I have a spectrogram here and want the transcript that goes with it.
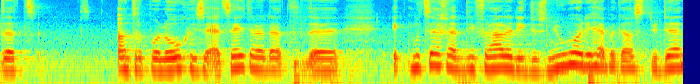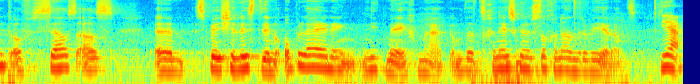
dat antropologische, et cetera, dat, uh, ik moet zeggen, die verhalen die ik dus nu hoor, die heb ik als student of zelfs als um, specialisten in opleiding niet meegemaakt. Omdat geneeskunde is toch een andere wereld. Ja,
